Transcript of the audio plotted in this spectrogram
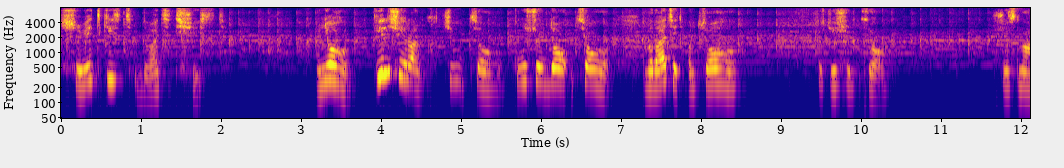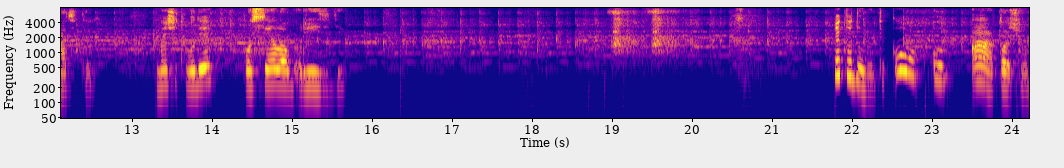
Швидкість 26. У нього більший ранг, чим цього. Тому що в нього цього 12, а в цього. Точніше цього. 16. Значить, вони по силам різні. Як ви думаєте, кого. о, А, точно.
